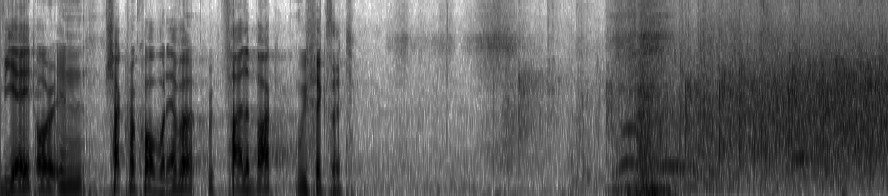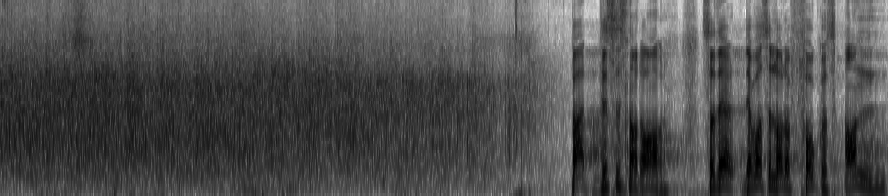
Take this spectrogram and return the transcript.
V8 or in Chakra Core, whatever, file a bug, we fix it. But this is not all. So there, there was a lot of focus on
